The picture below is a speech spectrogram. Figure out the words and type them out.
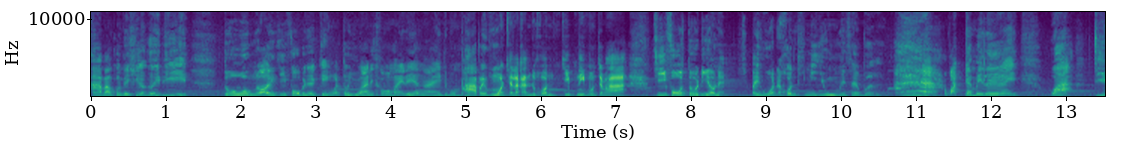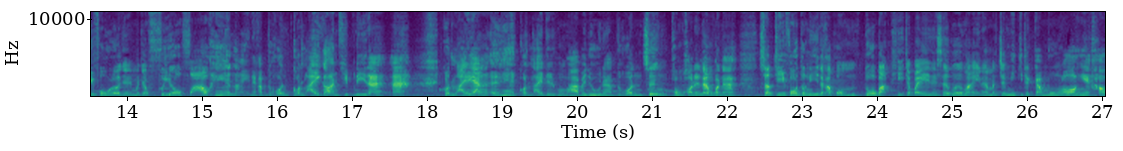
อ่าบางคนไม่เชื่อเฮ้ยพี่ ตัววงล้ออย่าง G4 มันจะเก่งกว่าตัว UR ที่เข้ามาใหม่ได้ยังไงเดี๋ยวผมพาไปหวดกันแล้วกันทุกคน คลิปนี้ผมจะพา G4 ตัวเดียวเนี่ย ไปหวดกับคนที่มียุงในเซิร์ฟเวอร์อ่าวัดกันไปเลย ว่า G4 เราเนี่ยมันจะเฟี้ยวฟ้าวแค่ไหนนะครับทุกคนกดไลค์ก่อนคลิปนี้นะอะกดไลค์ยังเอ้กดไลค์เดี๋ยวผมพาไปดูนะครับทุกคนซึ่งผมขอแนะนำก่อนนะสำหรับ G4 ตรงนี้นะครับผมตัวบั๊กที่จะไปในเซิร์ฟเวอร์ใหม่นะมันจะมีกิจกรรมวงล้ออย่างเงี้ยเข้า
